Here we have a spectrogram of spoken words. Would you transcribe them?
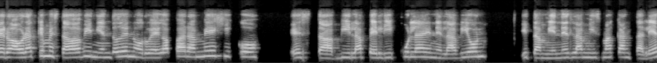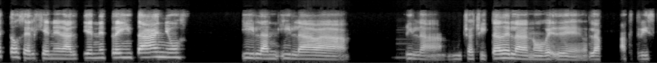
pero ahora que me estaba viniendo de Noruega para México, esta, vi la película en el avión y también es la misma cantaleta, o sea, el general tiene 30 años y la, y la, y la muchachita de la nove- de la actriz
